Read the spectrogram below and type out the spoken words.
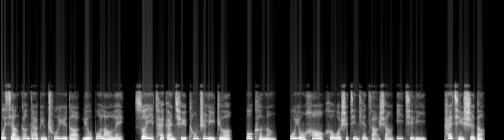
不想刚大病初愈的刘波劳累，所以才赶去通知李哲。不可能，吴永浩和我是今天早上一起离开寝室的，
